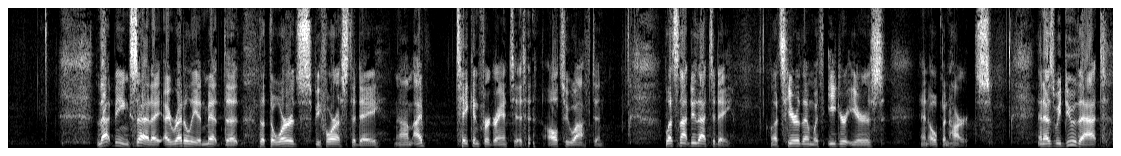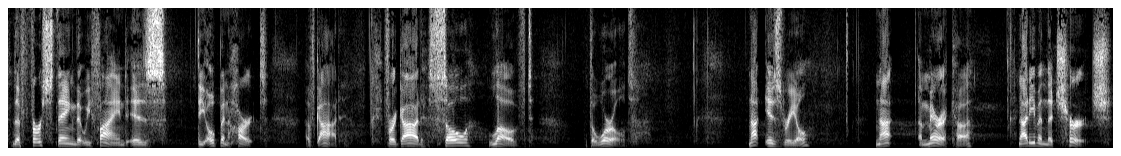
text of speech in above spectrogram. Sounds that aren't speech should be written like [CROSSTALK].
That being said, I, I readily admit that, that the words before us today, um, I've taken for granted [LAUGHS] all too often. Let's not do that today. Let's hear them with eager ears and open hearts. And as we do that, the first thing that we find is the open heart of God. For God so loved the world. Not Israel, not America, not even the church.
